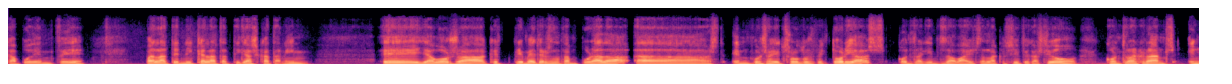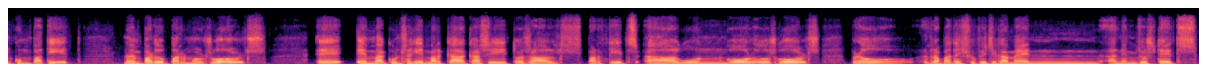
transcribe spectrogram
que podem fer per la tècnica i les tàctiques que tenim. Eh, llavors, aquest primer tres de temporada eh, hem aconseguit solo dues victòries contra equips de baix de la classificació, contra els grans hem competit, no hem perdut per molts gols, eh, hem aconseguit marcar quasi tots els partits algun gol o dos gols, però, repeteixo, físicament anem justets.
